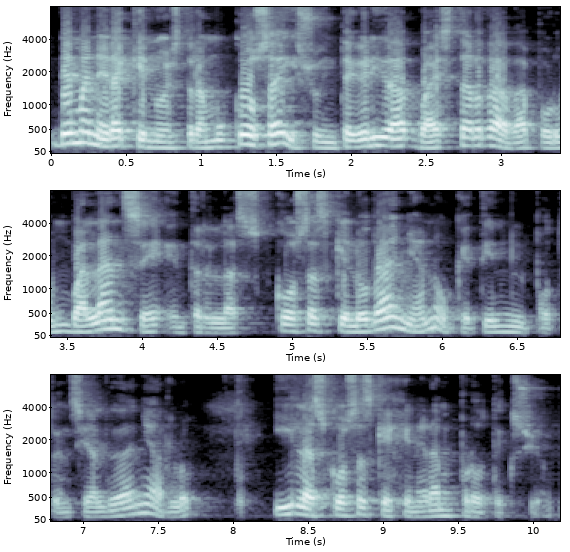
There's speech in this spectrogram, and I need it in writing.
De manera que nuestra mucosa y su integridad va a estar dada por un balance entre las cosas que lo dañan o que tienen el potencial de dañarlo y las cosas que generan protección.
